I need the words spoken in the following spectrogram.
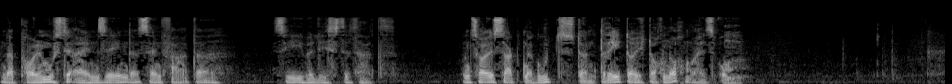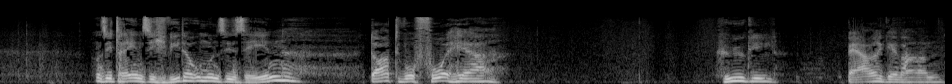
Und Apoll musste einsehen, dass sein Vater sie überlistet hat. Und Zeus sagt, na gut, dann dreht euch doch nochmals um. Und sie drehen sich wieder um und sie sehen, dort wo vorher Hügel, Berge waren,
